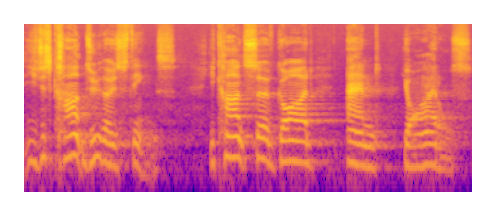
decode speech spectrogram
You just can't do those things. You can't serve God and your idols.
